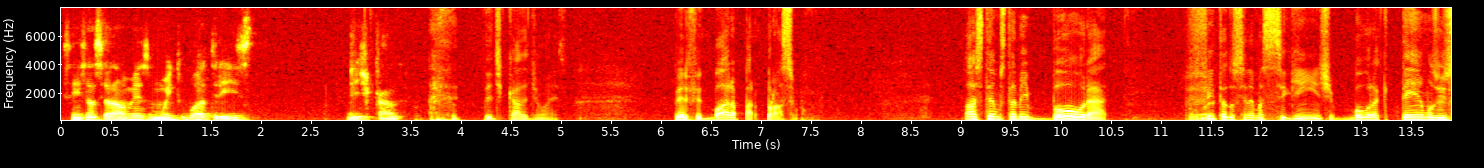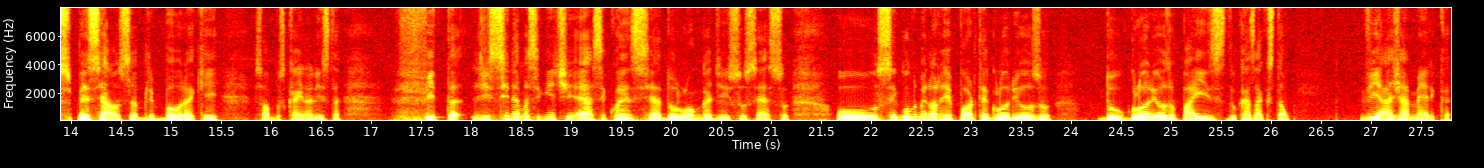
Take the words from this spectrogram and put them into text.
Sensacional mesmo, muito boa atriz. Dedicada. Dedicada demais. Perfeito, bora para o próximo. Nós temos também Borat. Fita do cinema seguinte. Borat, que temos um especial sobre Borat aqui. Só buscar aí na lista. Fita de cinema seguinte é a sequência do longa de sucesso. O segundo melhor repórter glorioso do glorioso país do Cazaquistão viaja à América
